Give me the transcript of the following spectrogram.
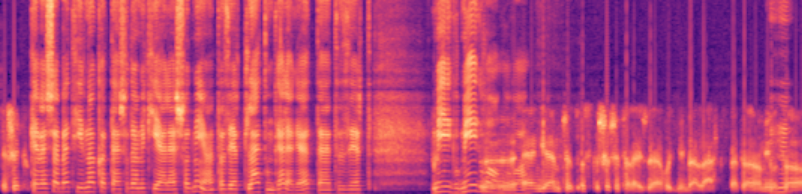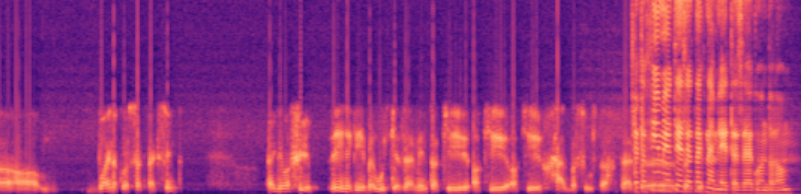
Tessék? Kevesebbet hívnak a társadalmi kiállásod miatt? Azért látunk eleget, tehát azért még, még van hova. Engem, csak azt sose felejtsd el, hogy miben lát. Tehát amióta uh-huh. a bajnakorszak megszűnt, engem a film lényegében úgy kezel, mint aki, aki, aki hátba szúrta. Tehát, Tehát a filmintézetnek nem létezel, gondolom.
